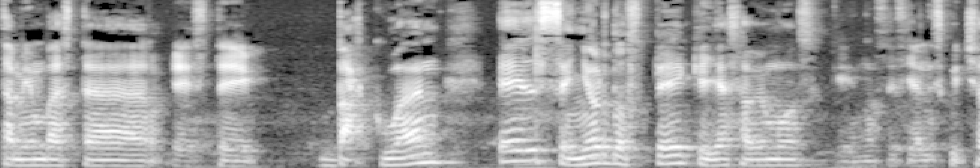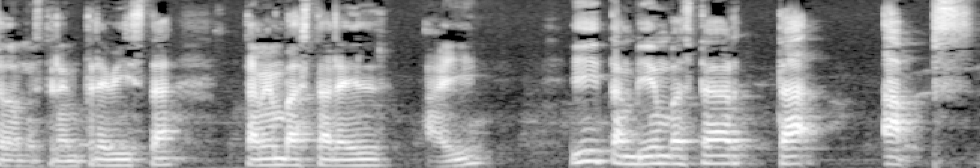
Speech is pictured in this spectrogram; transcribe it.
también va a estar este Bakuan, el señor 2P, que ya sabemos que no sé si han escuchado nuestra entrevista, también va a estar él ahí. Y también va a estar Ta Apps.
